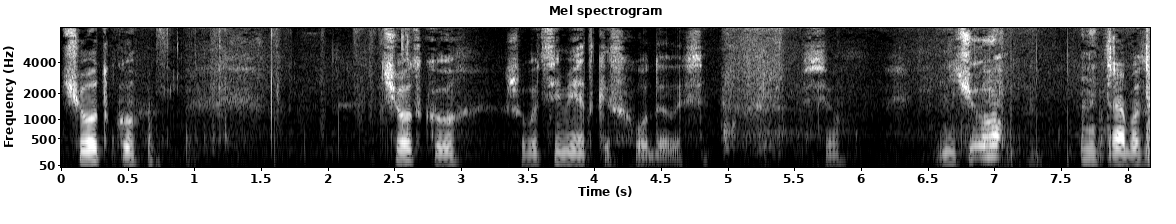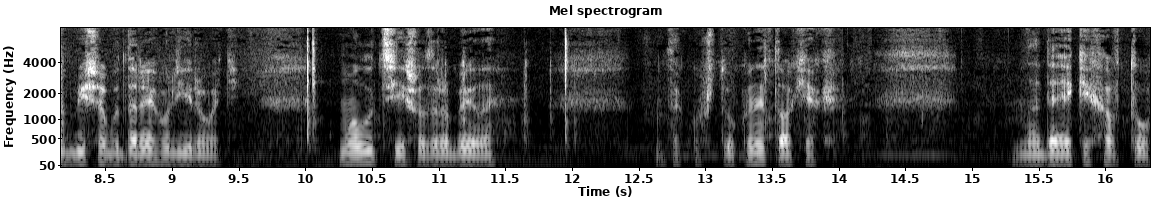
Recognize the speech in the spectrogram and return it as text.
чітко, чітко, щоб оці метки сходилися. Все. Нічого не треба тут більше буде регулювати. Молодці, що зробили таку штуку, не так як на деяких авто.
